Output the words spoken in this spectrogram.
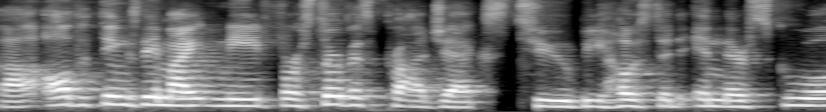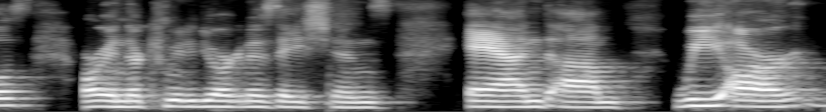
uh, all the things they might need for service projects to be hosted in their schools or in their community organizations. And um, we are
